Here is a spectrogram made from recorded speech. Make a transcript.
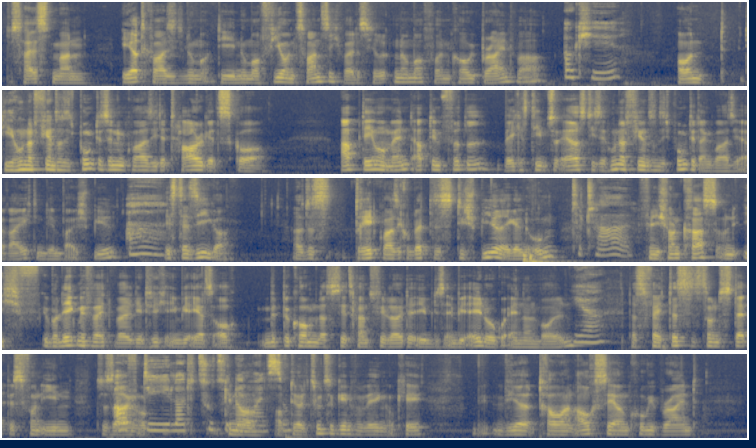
Das heißt, man ehrt quasi die Nummer, die Nummer 24, weil das die Rückennummer von Kobe Bryant war. Okay. Und die 124 Punkte sind quasi der Target Score. Ab dem Moment, ab dem Viertel, welches Team zuerst diese 124 Punkte dann quasi erreicht, in dem Beispiel, Ah. ist der Sieger. Also das dreht quasi komplett das, die Spielregeln um. Total. Finde ich schon krass und ich überlege mir vielleicht, weil die natürlich NBA jetzt auch mitbekommen, dass jetzt ganz viele Leute eben das NBA-Logo ändern wollen, Ja. Dass vielleicht das so ein Step ist von ihnen, zu sagen, Auf ob- die Leute zuzugehen, genau, meinst du? auf die Leute zuzugehen, von wegen, okay, wir trauern auch sehr um Kobe Bryant,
